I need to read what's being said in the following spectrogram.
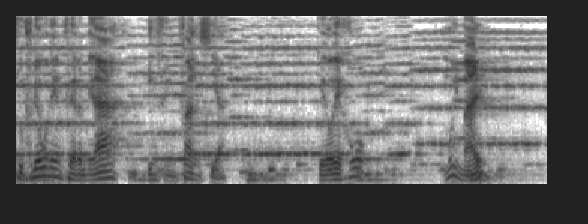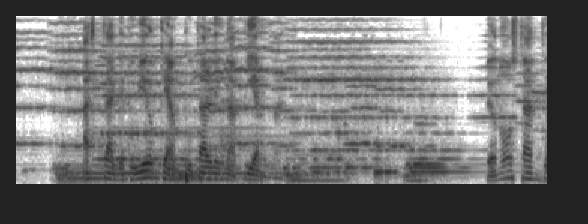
Sufrió una enfermedad en su infancia que lo dejó muy mal hasta que tuvieron que amputarle una pierna. Pero no obstante,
